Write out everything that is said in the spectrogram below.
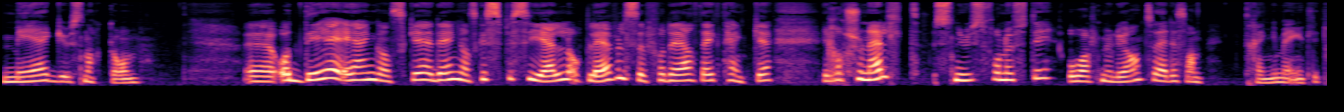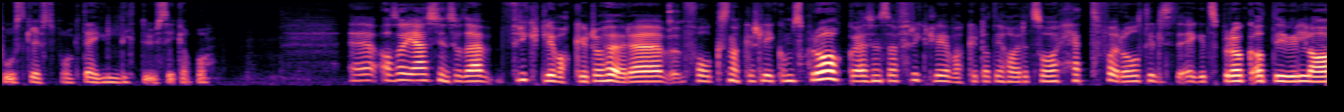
meg hun snakker om. Eh, Og det er, en ganske, er en ganske spesiell opplevelse, for det at jeg tenker rasjonelt, snusfornuftig og alt mulig annet, så er det sånn Trenger vi egentlig to skriftspråk? Det er jeg litt usikker på. Eh, altså jeg syns jo det er fryktelig vakkert å høre folk snakke slik om språk. Og jeg syns det er fryktelig vakkert at de har et så hett forhold til sitt eget språk at de vil la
